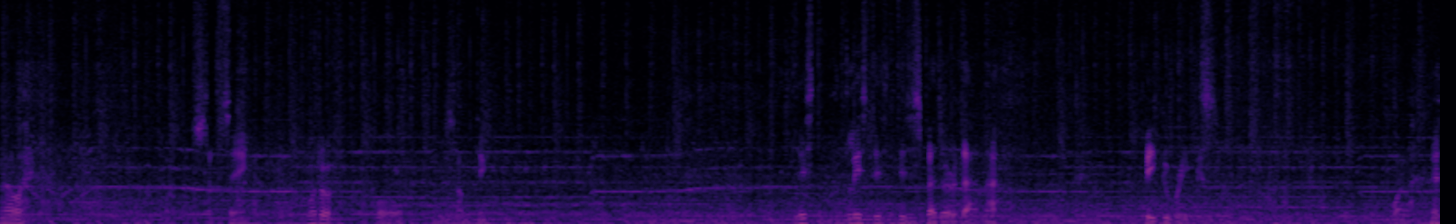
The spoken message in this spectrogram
Well, what's that saying? Waterfall or something. At least, at least this, this is better than uh, big rigs. Well,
